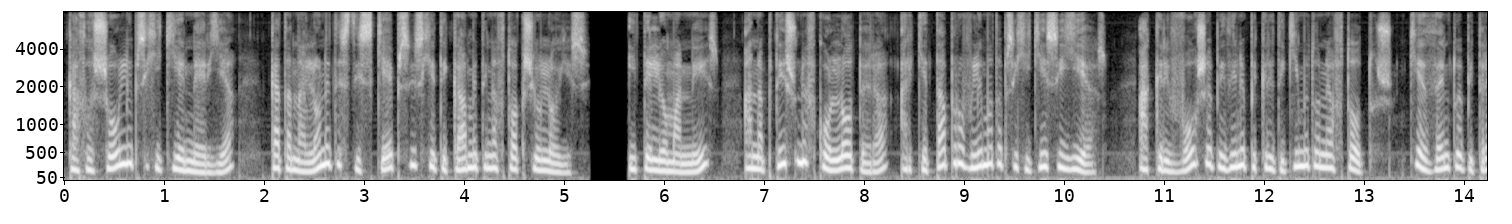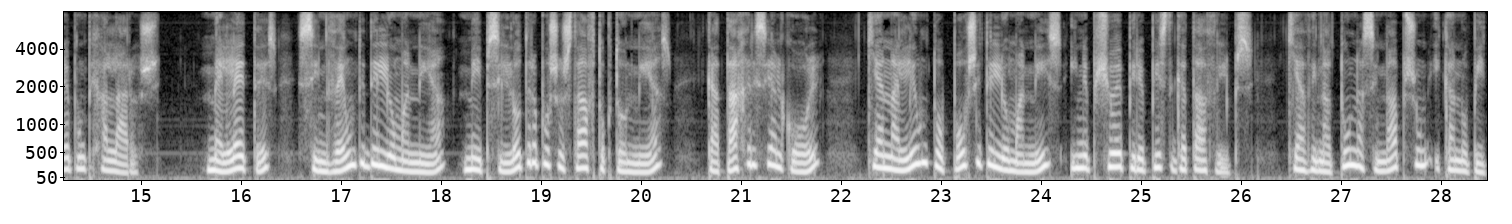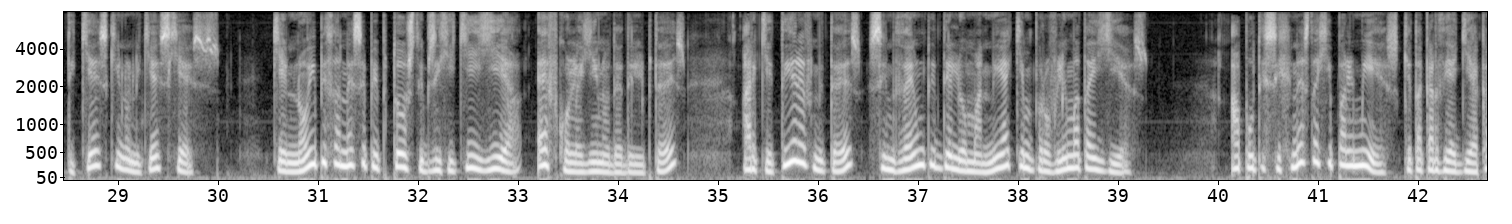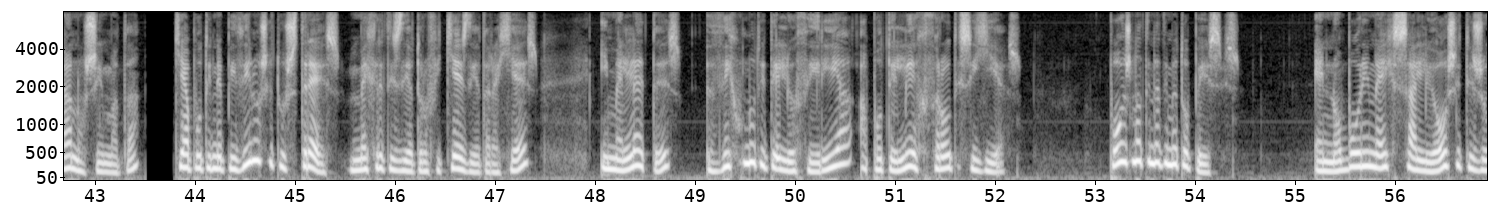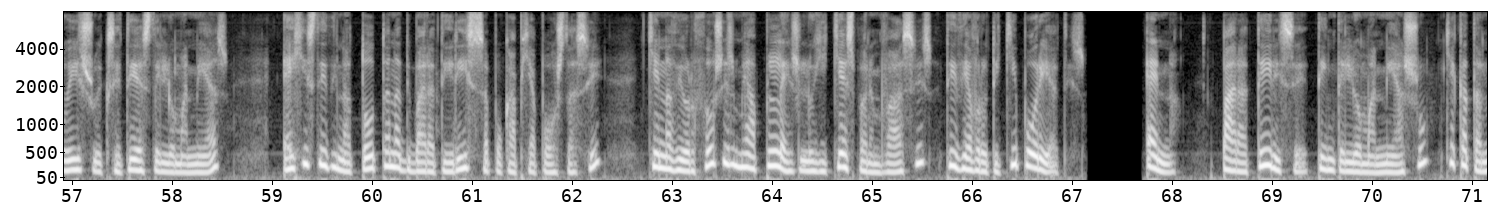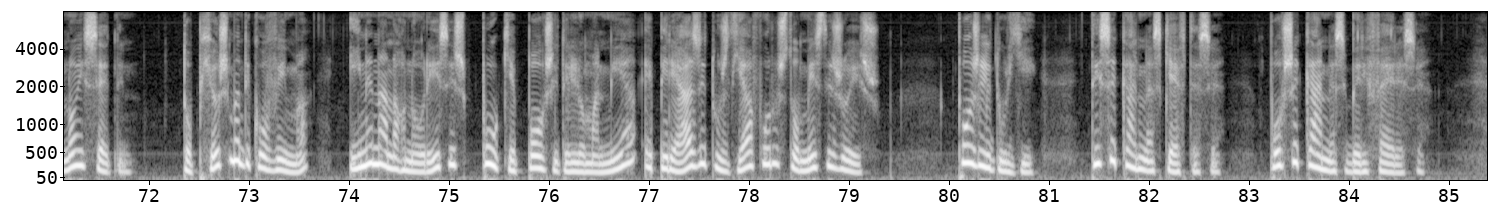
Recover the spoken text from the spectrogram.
καθώς όλη η ψυχική ενέργεια καταναλώνεται στη σκέψη σχετικά με την αυτοαξιολόγηση. Οι τελειομανείς αναπτύσσουν ευκολότερα αρκετά προβλήματα ψυχικής υγείας, ακριβώς επειδή είναι επικριτικοί με τον εαυτό τους και δεν του επιτρέπουν τη χαλάρωση. Μελέτες συνδέουν την τελειομανία με υψηλότερα ποσοστά αυτοκτονίας, κατάχρηση αλκοόλ και αναλύουν το πώς οι τελειομανείς είναι πιο επιρρεπείς στην κατάθλιψη και αδυνατούν να συνάψουν ικανοποιητικές κοινωνικές σχέσεις. Και ενώ οι πιθανές επιπτώσεις στην ψυχική υγεία εύκολα γίνονται αντιληπτές, αρκετοί ερευνητές συνδέουν την τελειομανία και με προβλήματα υγείας. Από τις συχνές ταχυπαλμίες και τα καρδιαγκιακά νοσήματα και από την επιδείνωση του στρες μέχρι τις διατροφικές διαταραχές, οι μελέτες δείχνουν ότι η τελειοθυρία αποτελεί εχθρό της υγείας. Πώς να την αντιμετωπίσεις; Ενώ μπορεί να έχεις αλλοιώσει τη ζωή σου εξαιτίας τελειομανίας, έχεις τη δυνατότητα να την παρατηρήσεις από κάποια απόσταση και να διορθώσεις με απλές λογικές παρεμβάσεις τη διαβρωτική πορεία της. 1. Παρατήρησε την τελειομανία σου και κατανόησέ την. Το πιο σημαντικό βήμα είναι να αναγνωρίσεις πού και πώς η τελειομανία επηρεάζει τους διάφορους τομείς της ζωής σου. Πώς λειτουργεί, τι σε κάνει να σκέφτεσαι, πώς σε κάνει να συμπεριφέρεσαι.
